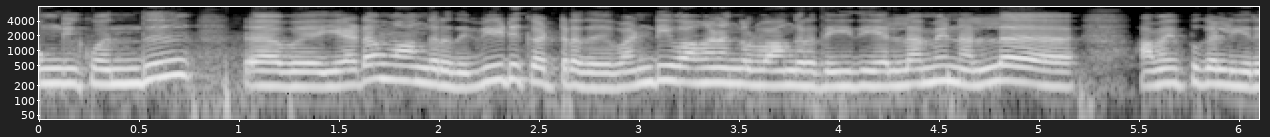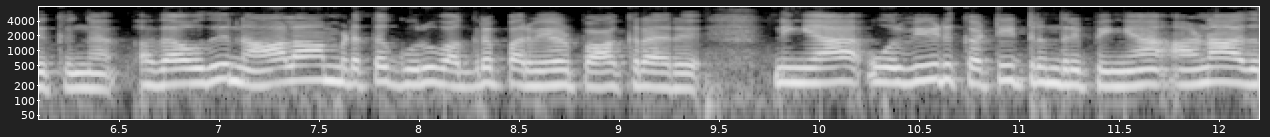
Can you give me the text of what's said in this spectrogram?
உங்களுக்கு வந்து இடம் வாங்குறது வீடு கட்டுறது வண்டி வாகனங்கள் வாங்குறது இது எல்லாமே நல்ல அமைப்புகள் இருக்குங்க. அதாவது நாலாம் இடத்த குரு வக்ர பார்வையோடு பார்க்குறாரு. நீங்கள் ஒரு வீடு கட்டிட்டு இருந்திருப்பீங்க. ஆனால் அது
